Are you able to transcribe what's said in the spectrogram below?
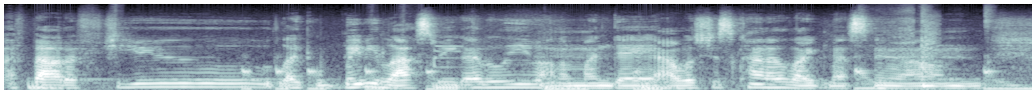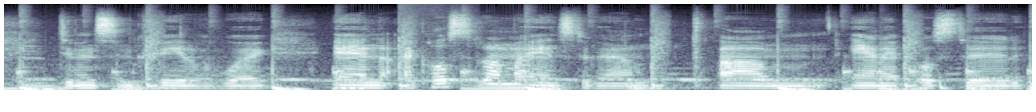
about a few, like maybe last week I believe, on a Monday, I was just kind of like messing around, doing some creative work, and I posted on my Instagram, um, and I posted,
